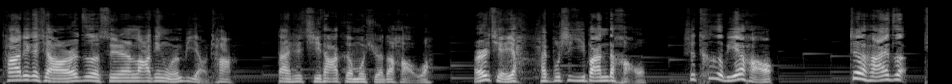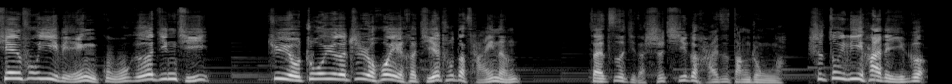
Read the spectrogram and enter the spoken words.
他这个小儿子虽然拉丁文比较差，但是其他科目学得好啊，而且呀还不是一般的好，是特别好。这孩子天赋异禀，骨骼惊奇，具有卓越的智慧和杰出的才能，在自己的十七个孩子当中啊，是最厉害的一个。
